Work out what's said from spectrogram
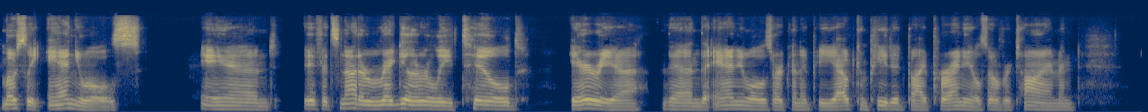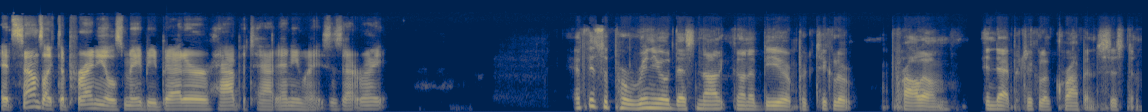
mostly annuals and if it's not a regularly tilled area, then the annuals are going to be outcompeted by perennials over time. And it sounds like the perennials may be better habitat, anyways. Is that right? If it's a perennial, that's not going to be a particular problem in that particular cropping system.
